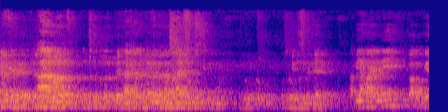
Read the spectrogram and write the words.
Lebih ada ah betul betul duetannya lebih benar saya untuk untuk itu bagian tapi yang lain ini juga oke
